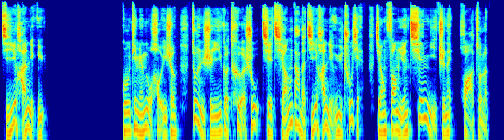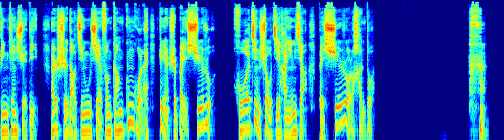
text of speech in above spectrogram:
极寒领域，古天明怒吼一声，顿时一个特殊且强大的极寒领域出现，将方圆千米之内化作了冰天雪地。而十道金乌旋风刚攻过来，便是被削弱，火劲受极寒影响，被削弱了很多。哼，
